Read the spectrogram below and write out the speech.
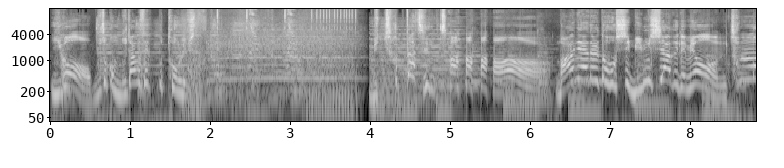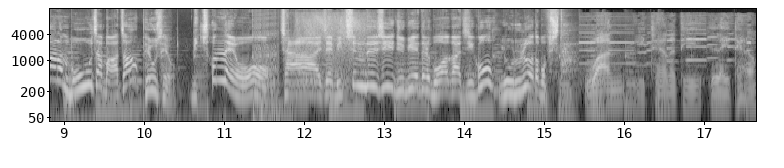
이거 무조건 무장색부터 올립시다 미쳤다 진짜. 마니아들도 혹시 밈씨하게 되면 천만원 모으자마자 배우세요. 미쳤네요. 자 이제 미친듯이 뉴비 애들 모아가지고 요루를 얻어봅시다. One eternity later.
